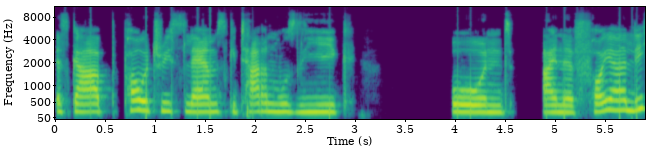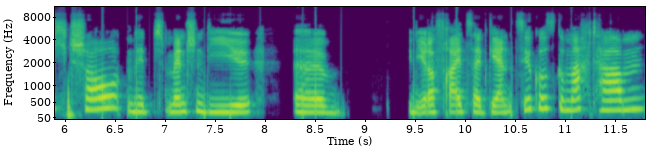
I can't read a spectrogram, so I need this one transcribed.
es gab Poetry Slams, Gitarrenmusik und eine Feuerlichtshow mit Menschen, die äh, in ihrer Freizeit gern Zirkus gemacht haben.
